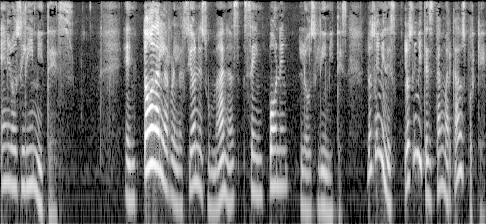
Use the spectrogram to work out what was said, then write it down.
en los límites. En todas las relaciones humanas se imponen los límites. Los límites, los límites están marcados por qué?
